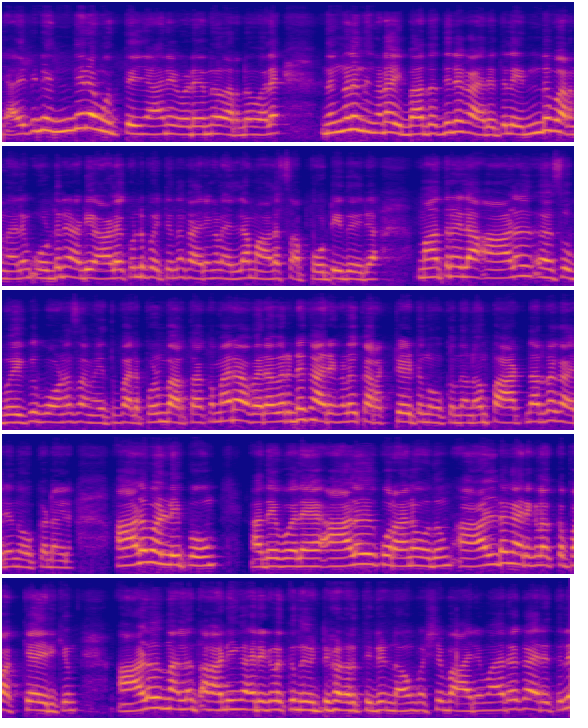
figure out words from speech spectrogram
ഞാൻ പിന്നെ എന്തിനാ മുത്തി ഞാൻ ഇവിടെ എന്ന് പറഞ്ഞ പോലെ നിങ്ങൾ നിങ്ങളുടെ ഇബാദത്തിന്റെ കാര്യത്തിൽ എന്ത് പറഞ്ഞാലും ഉടനടി ആളെ കൊണ്ട് പറ്റുന്ന കാര്യങ്ങളെല്ലാം ആളെ സപ്പോർട്ട് ചെയ്ത് തരിക മാത്രമല്ല ഏഹ് സുബൈക്ക് പോണ സമയത്ത് പലപ്പോഴും ഭർത്താക്കന്മാർ അവരവരുടെ കാര്യങ്ങൾ കറക്റ്റ് ആയിട്ട് നോക്കുന്നുണ്ടാവും പാർട്ട്ണറുടെ കാര്യം നോക്കണമില്ല ആൾ പള്ളിയിൽ പോവും അതേപോലെ ആൾ ഖുറാൻ ഓതും ആളുടെ കാര്യങ്ങളൊക്കെ പക്കയായിരിക്കും. ആൾ നല്ല താടിയും കാര്യങ്ങളൊക്കെ നീട്ടി വളർത്തിയിട്ടുണ്ടാവും. പക്ഷെ ഭാര്യമാരുടെ കാര്യത്തിൽ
